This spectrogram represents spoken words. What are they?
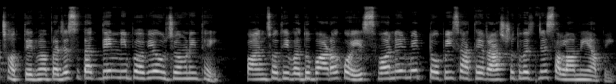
છોતેરમાં પ્રજાસત્તાક દિનની ભવ્ય ઉજવણી થઈ. પાંચસોથી વધુ બાળકોએ સ્વનિર્મિત ટોપી સાથે રાષ્ટ્રધ્વજને સલામી આપી.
